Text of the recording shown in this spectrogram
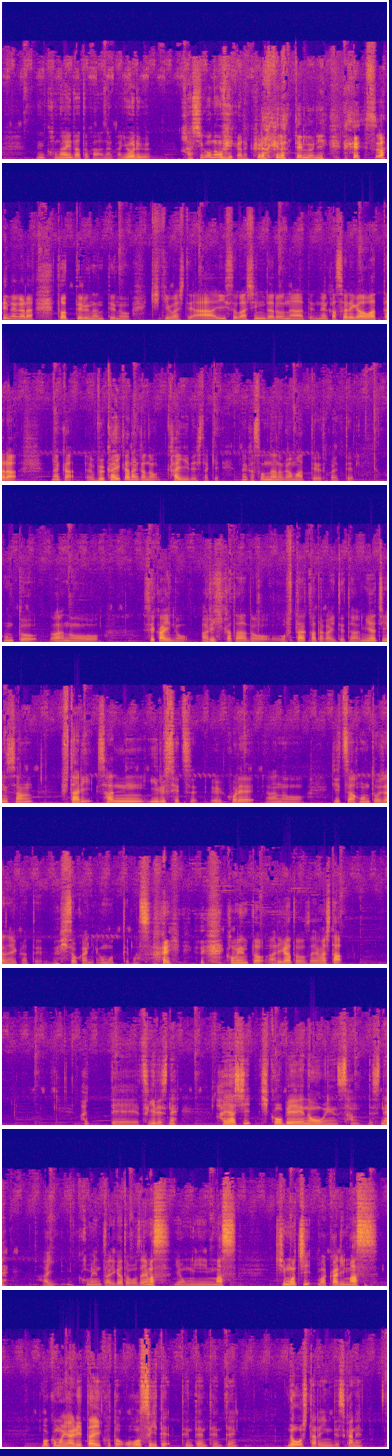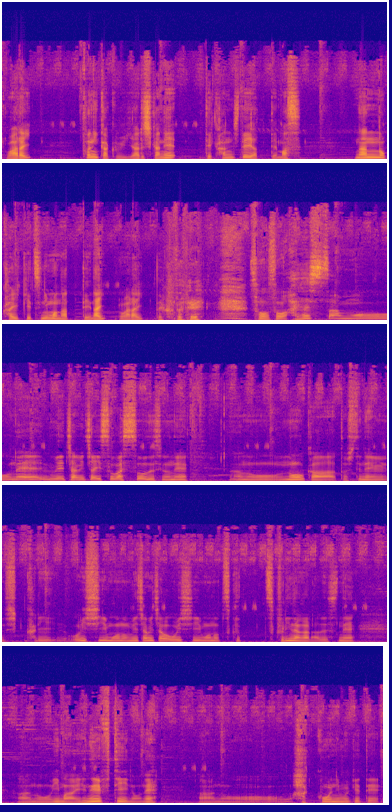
この間とかなんか夜はしごの上から暗くなってるのに 座りながら撮ってるなんていうのを聞きましてああ忙しいんだろうなってなんかそれが終わったらなんか部会かなんかの会議でしたっけ？なんかそんなのが待ってるとか言って本当あの世界の歩き方のお二方が言ってた宮珍さん2人3人いる説これあの実は本当じゃないかと密かに思ってます。はい、コメントありがとうございました。はい、えー、次ですね。林彦兵衛農園さんですね。はいコメントありがとうございます。読みます。気持ちわかります。僕もやりたいこと多すぎて点点点点どうしたらいいんですかね。笑い。とにかくやるしかねえ。って感じでやってます。何の解決にもなってない。笑い。ということで。そうそう。林さんもねめちゃめちゃ忙しそうですよね。あの農家としてねしっかり美味しいものめちゃめちゃ美味しいものを作作りながらですねあの今 NFT のねあの発行に向けて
